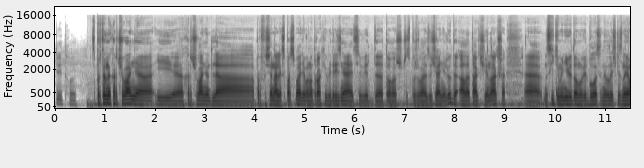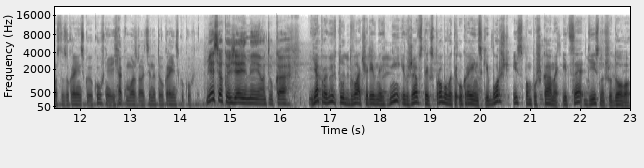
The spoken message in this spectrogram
Peut-être euh, Спортивне харчування і харчування для професіональних спортсменів воно трохи відрізняється від е, того, що споживають звичайні люди, але так чи інакше, е, наскільки мені відомо, відбулося невеличке знайомство з українською кухнею. Як можна оцінити українську кухню? Bien sûr que j'ai Я провів тут два чарівних дні і вже встиг спробувати український борщ із пампушками, і це дійсно чудово.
